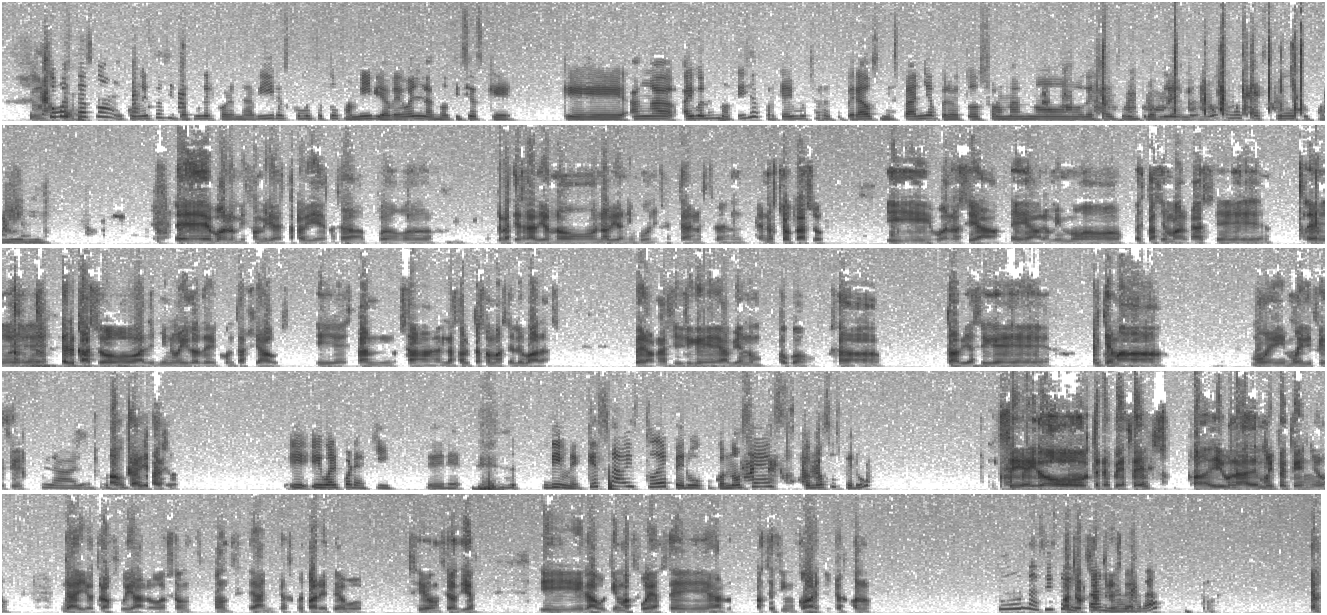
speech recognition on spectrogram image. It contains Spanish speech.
¿Cómo estás con, con esta situación del coronavirus? ¿Cómo está tu familia? Veo en las noticias que, que han, hay buenas noticias porque hay muchos recuperados en España, pero de todas formas no deja de ser un problema, ¿no? ¿Cómo estás tú, tu familia? Eh, bueno, mi familia está bien, o sea, gracias a Dios no, no ha habido ningún infectado en nuestro, en, nuestro caso. Y bueno, sí, eh, ahora mismo, estas semanas, eh, el caso ha disminuido de contagiados y están, o sea, las altas son más elevadas. Pero aún así sigue habiendo un poco, o sea, todavía sigue el tema muy, muy difícil. Claro. Aunque haya eso. Y, igual por aquí te diré. Dime, ¿qué sabes tú de Perú? ¿Conoces, ¿Conoces Perú? Sí, he ido tres veces. Ahí una de muy pequeño. De ahí otra fui a los 11 años, me parece, o sí, 11 o 10. Y la última fue hace, hace cinco años. Con Tú naciste en España, ¿verdad? ¿Eh?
